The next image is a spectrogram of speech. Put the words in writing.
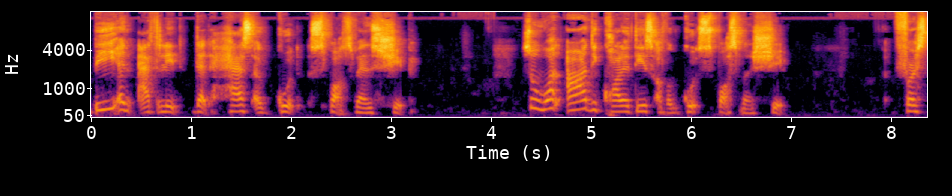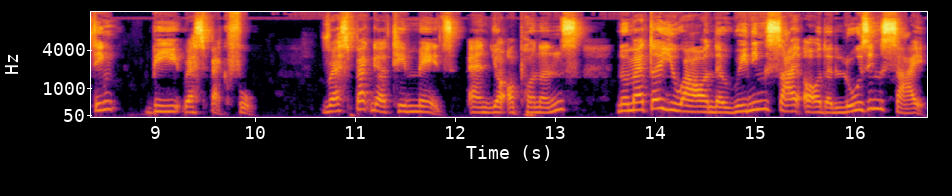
be an athlete that has a good sportsmanship. So what are the qualities of a good sportsmanship? First thing, be respectful. Respect your teammates and your opponents. No matter you are on the winning side or the losing side,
